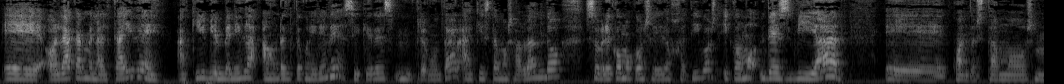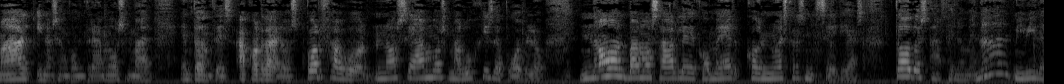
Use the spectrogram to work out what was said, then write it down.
Eh, hola Carmen Alcaide, aquí bienvenida a un ratito con Irene. Si quieres mm, preguntar, aquí estamos hablando sobre cómo conseguir objetivos y cómo desviar eh, cuando estamos mal y nos encontramos mal. Entonces, acordaros, por favor, no seamos marujis de pueblo. No vamos a darle de comer con nuestras miserias. Todo está fenomenal, mi vida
